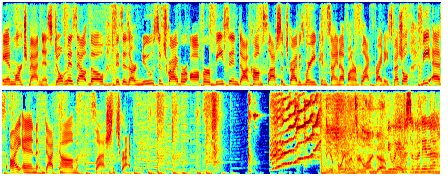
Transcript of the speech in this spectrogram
and March Madness. Don't miss out though. This is our new subscriber offer. vsin.com slash subscribe is where you can sign up on our Black Friday special. vsin.com slash subscribe. The appointments are lined up. You waiting for somebody in there?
